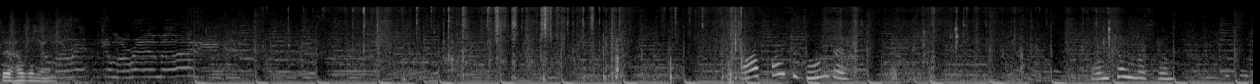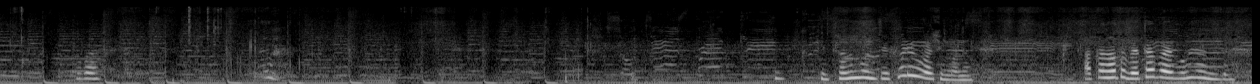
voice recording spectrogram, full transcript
쎄하구만. 아 포인트 좋은데 엄청 좋어 누가 괜찮은 건지 흘리고 가신 거네. 아까 나도 메탈바이브 흘렸는데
